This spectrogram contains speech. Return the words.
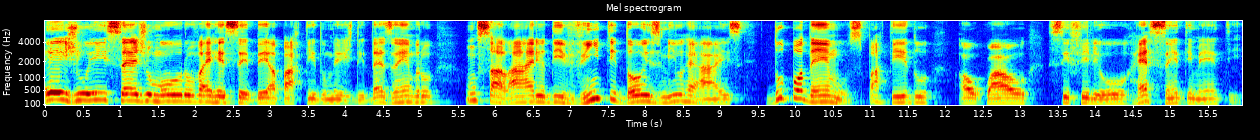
Ex-juiz Sérgio Moro vai receber a partir do mês de dezembro um salário de 22 mil reais do Podemos, partido ao qual se filiou recentemente.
